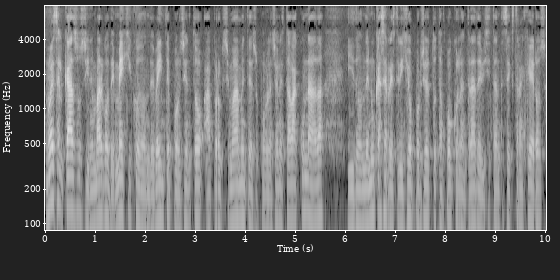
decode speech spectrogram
No es el caso, sin embargo, de México, donde 20% aproximadamente de su población está vacunada y donde nunca se restringió, por cierto, tampoco la entrada de visitantes extranjeros.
